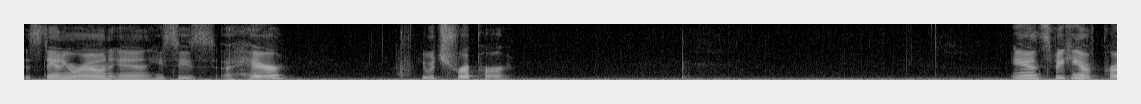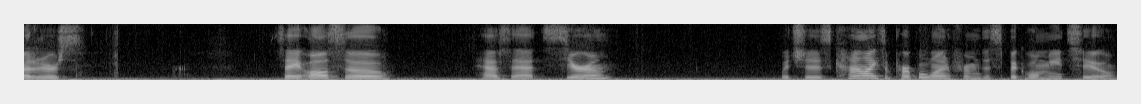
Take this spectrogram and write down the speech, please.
is standing around and he sees a hare, he would trip her. And speaking of predators, they also have that serum, which is kind of like the purple one from Despicable Me 2.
